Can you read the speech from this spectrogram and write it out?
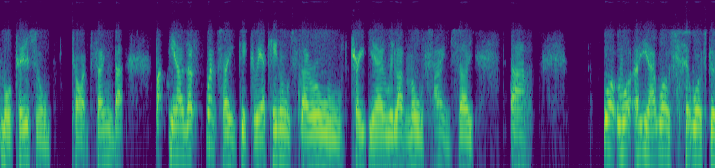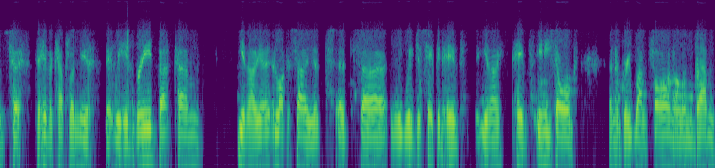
more personal type thing. But but you know, that once they get to our kennels, they're all treat you know we love them all the same. So. Uh, what, you know, it was it was good to, to have a couple in there that we had bred, but um, you know, like I say, it's it's uh, we're just happy to have you know have any dog in a Group One final, and um,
